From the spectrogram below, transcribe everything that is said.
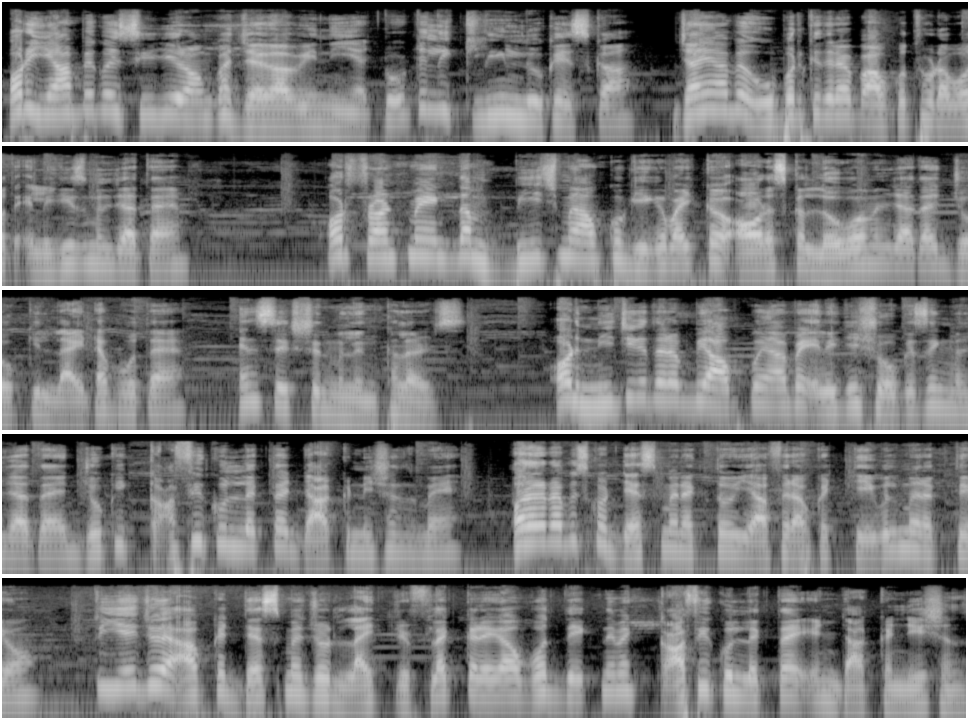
और यहाँ पे कोई सी जी रोम का जगह भी नहीं है। टोटली क्लीन लुक है इसका। जहाँ यहाँ पे ऊपर की तरफ़ आपको थोड़ा बहुत एलईडीज मिल जाता है। और फ्रंट में एकदम बीच में आपको गीगाबाइट का और इसका लोगो मिल जाता है, जो कि लाइट अप होता है इन सिक्सटीन मिलियन कलर्स और नीचे की तरफ़ भी आपको यहाँ पे एलईडी शोकेसिंग मिल जाता है, जो कि काफ़ी कुल लगता है डार्क कंडीशन में। और अगर आप इसको डेस्क में रखते हो या फिर आपके टेबल में रखते हो तो ये जो है आपके डेस्क में जो लाइट रिफ्लेक्ट करेगा, वो देखने में काफ़ी कुल लगता है in dark condition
